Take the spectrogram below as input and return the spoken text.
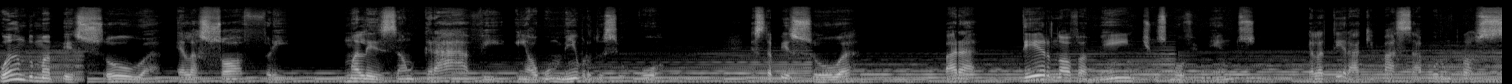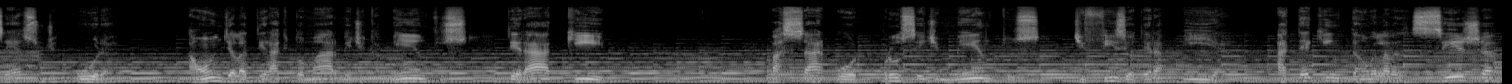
Quando uma pessoa ela sofre uma lesão grave em algum membro do seu corpo, esta pessoa, para ter novamente os movimentos, ela terá que passar por um processo de cura, aonde ela terá que tomar medicamentos, terá que passar por procedimentos de fisioterapia, até que então ela seja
